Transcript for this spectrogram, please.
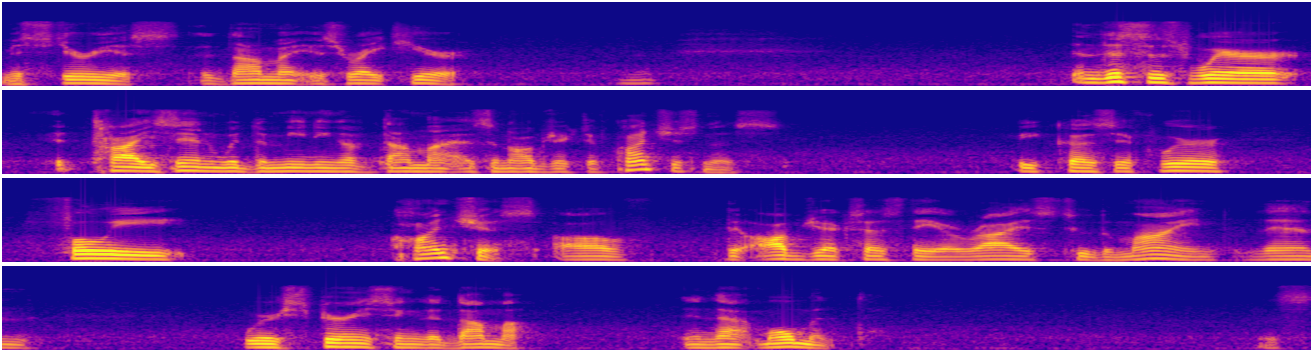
mysterious. The Dhamma is right here. And this is where it ties in with the meaning of Dhamma as an object of consciousness. Because if we're fully conscious of the objects as they arise to the mind, then we're experiencing the Dhamma in that moment. This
